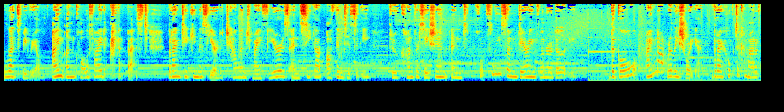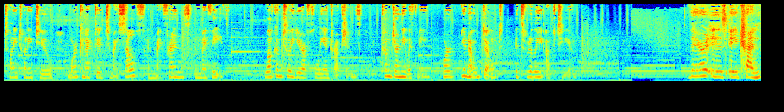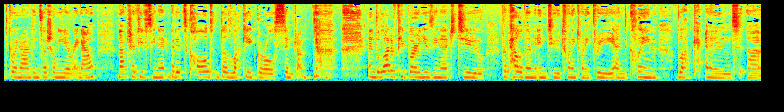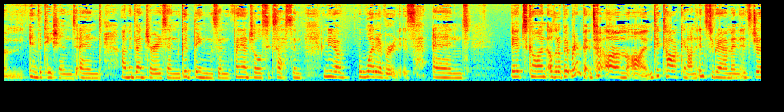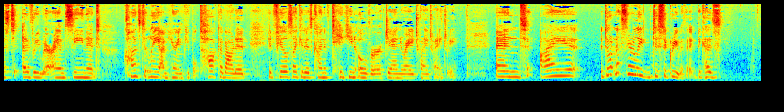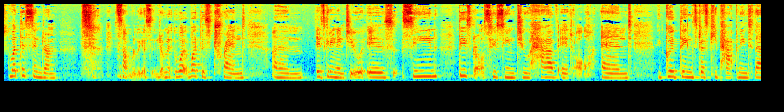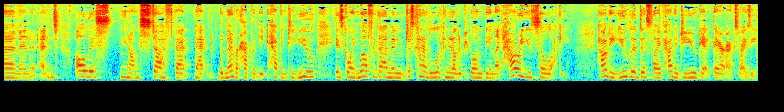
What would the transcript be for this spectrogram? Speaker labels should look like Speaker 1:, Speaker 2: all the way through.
Speaker 1: let's be real, I'm unqualified at best, but I'm taking this year to challenge my fears and seek out authenticity through conversation and hopefully some daring vulnerability. The goal, I'm not really sure yet, but I hope to come out of 2022 more connected to myself and my friends and my faith. Welcome to a year of holy interruptions. Come journey with me, or, you know, don't. It's really up to you.
Speaker 2: There is a trend going around in social media right now. Not sure if you've seen it, but it's called the lucky girl syndrome. and a lot of people are using it to propel them into 2023 and claim luck and um, invitations and um, adventures and good things and financial success and, and you know whatever it is and it's gone a little bit rampant um, on TikTok and on Instagram, and it's just everywhere. I am seeing it constantly. I'm hearing people talk about it. It feels like it is kind of taking over January 2023. And I don't necessarily disagree with it because what this syndrome it's not really a syndrome what what this trend um, is getting into is seeing these girls who seem to have it all. And good things just keep happening to them and and all this you know stuff that that would never happen to, happen to you is going well for them and just kind of looking at other people and being like how are you so lucky? How do you live this life? How did you get there xyz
